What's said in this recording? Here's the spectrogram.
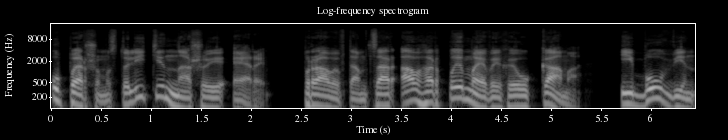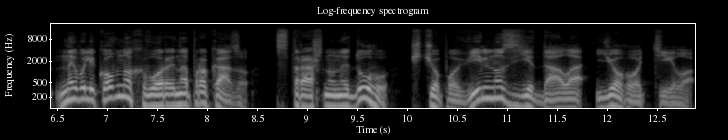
у першому столітті нашої ери. Правив там цар Авгарпи Мевигеуккама, і був він невиліковно хворий на проказу, страшну недугу, що повільно з'їдала його тіло.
